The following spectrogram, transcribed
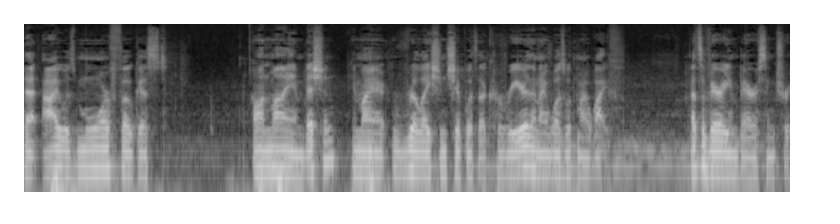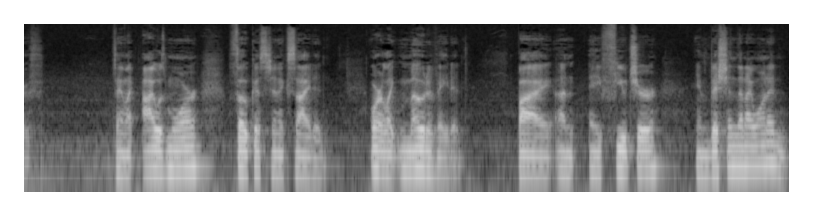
that I was more focused on my ambition in my relationship with a career than I was with my wife. That's a very embarrassing truth. Saying like I was more focused and excited or like motivated by an, a future ambition that I wanted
